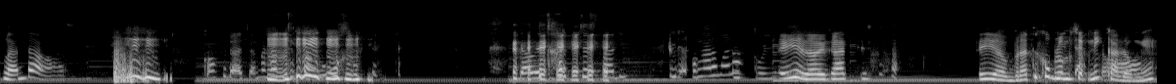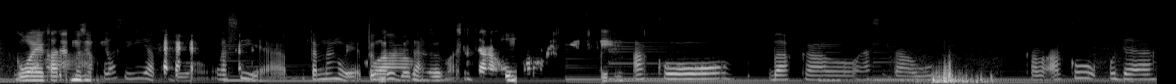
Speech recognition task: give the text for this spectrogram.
landas. Kok aku udah acara. Gawe karcis tadi. Tidak pengalaman aku. ya. Iya gawe kartis. Iya, berarti kok belum siap nikah dong ya? Gue Tidak, kartis musim Lah siap dong. Lah siap. Tenang we, tunggu Wow. tanggal secara umur. Aku bakal ngasih tahu kalau aku udah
